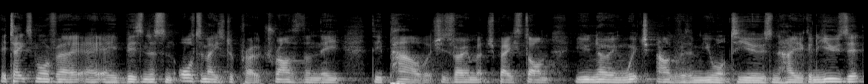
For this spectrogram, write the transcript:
It takes more of a, a, business and automated approach rather than the, the PAL, which is very much based on you knowing which algorithm you want to use and how you're going to use it.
